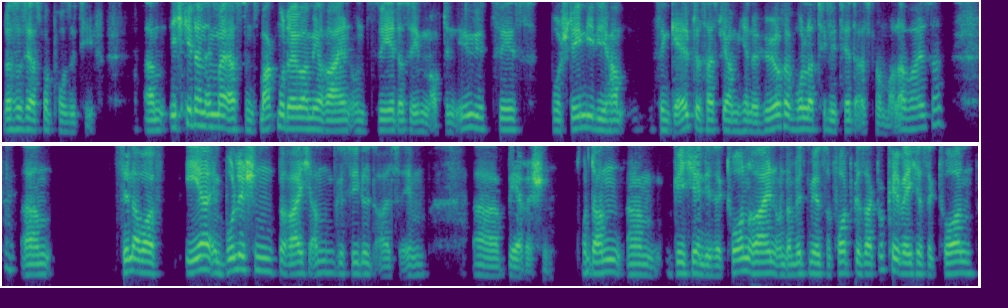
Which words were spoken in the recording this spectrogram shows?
Das ist erstmal positiv. Ähm, ich gehe dann immer erst ins Marktmodell bei mir rein und sehe, dass eben auf den Indizes, wo stehen die? Die haben, sind gelb, das heißt, wir haben hier eine höhere Volatilität als normalerweise, ähm, sind aber eher im bullischen Bereich angesiedelt als im äh, bärischen. Und dann ähm, gehe ich hier in die Sektoren rein und dann wird mir sofort gesagt, okay, welche Sektoren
